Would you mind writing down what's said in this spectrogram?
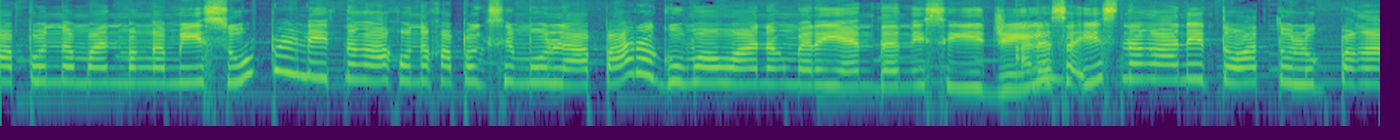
hapon naman mga mi, super late na nga ako nakapagsimula para gumawa ng merienda ni CJ. Alas 6 na nga nito at tulog pa nga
